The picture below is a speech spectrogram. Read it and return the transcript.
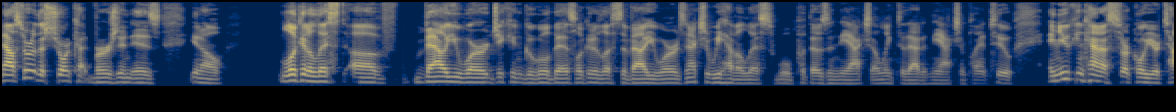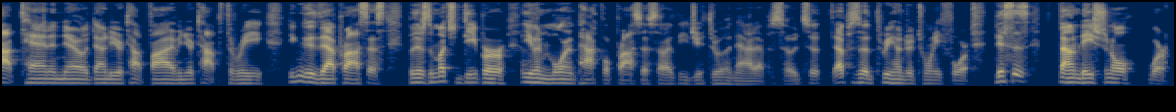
Now, sort of the shortcut version is, you know, look at a list of value words. You can Google this, look at a list of value words. And actually, we have a list. We'll put those in the action, a link to that in the action plan too. And you can kind of circle your top 10 and narrow it down to your top five and your top three. You can do that process, but there's a much deeper, even more impactful process that I lead you through in that episode. So, episode 324. This is foundational work.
